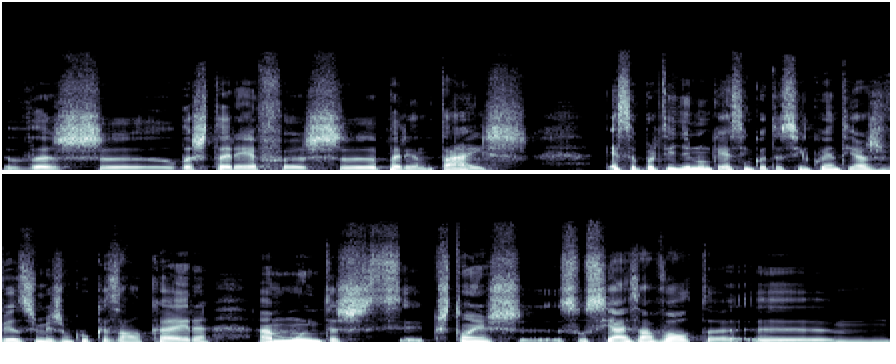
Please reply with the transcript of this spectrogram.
das, eh, das tarefas eh, parentais essa partilha nunca é 50-50 e às vezes, mesmo que o casal queira, há muitas questões sociais à volta. Hum,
